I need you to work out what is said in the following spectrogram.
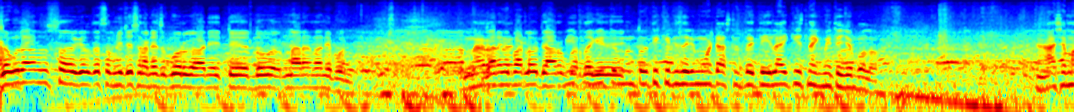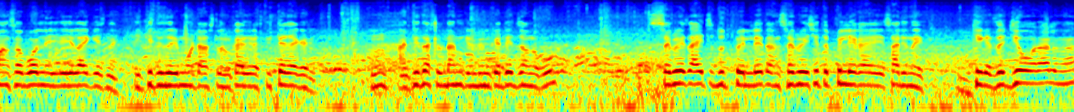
जर उदाहरण स- गेलं तर समनीचे राणेचं पोरग आणि ते दो नारायण राणे पण. नाराज जरांगे पाटलावरती आरोप मी- करता मी की- तर म्हणतो ती किती जरी मोठं असलं तर ती लायकीच नाही मी त्याच्या बोलावं अशा माणसं बोलण्याची लायकीच नाही. ती किती जरी मोठं असलं आणि काय जरी असली त्याच्या घरी. हं? आणि तिथं असलं धमक्या बिमक्या देत जाऊ नको. सगळेच आईचं दूध पिल्लेत आणि सगळे तर पिल्ले काय साधी नाहीत. ठीक आहे जर जीवावर आलं ना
